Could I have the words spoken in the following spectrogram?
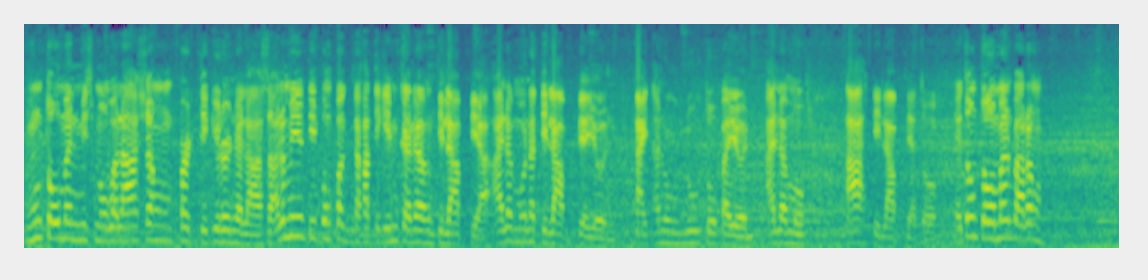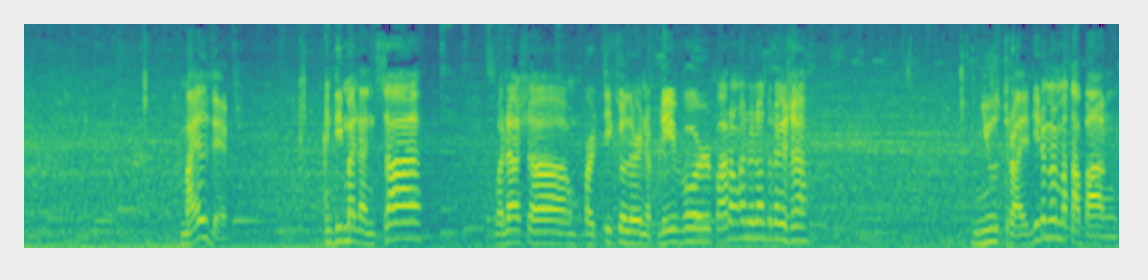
yung toman mismo wala siyang particular na lasa. Alam mo yung tipong pag nakatikim ka ng tilapia, alam mo na tilapia yon. Kahit anong luto pa yon, alam mo, ah, tilapia to. Itong toman parang mild eh. Hindi malansa, wala siyang particular na flavor, parang ano lang talaga siya. Neutral, hindi naman matabang.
